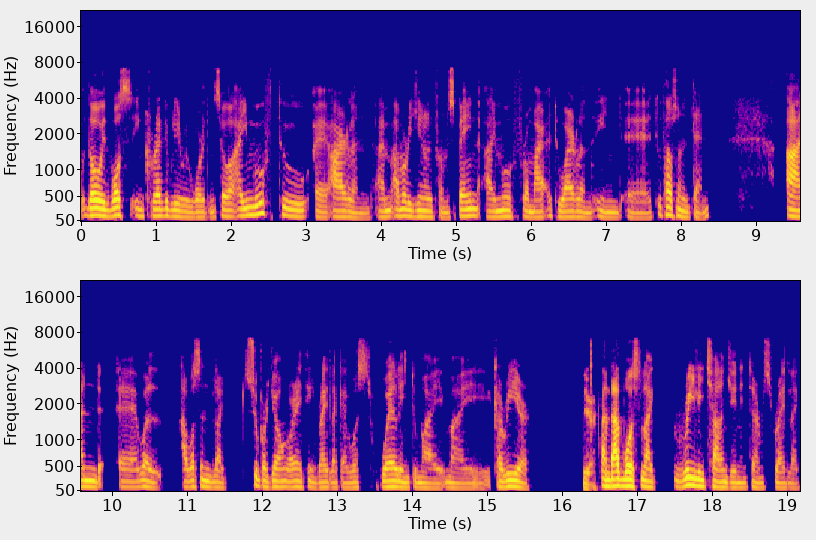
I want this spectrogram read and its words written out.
though it was incredibly rewarding. So I moved to uh, Ireland. I'm, I'm originally from Spain. I moved from to Ireland in uh, 2010, and uh, well, I wasn't like super young or anything, right? Like I was well into my my career. Yeah. And that was like really challenging in terms, right? Like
